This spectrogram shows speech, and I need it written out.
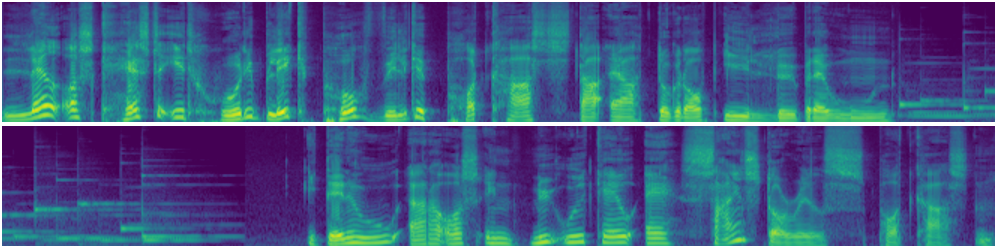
Lad os kaste et hurtigt blik på, hvilke podcasts, der er dukket op i løbet af ugen. I denne uge er der også en ny udgave af Science Stories podcasten.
